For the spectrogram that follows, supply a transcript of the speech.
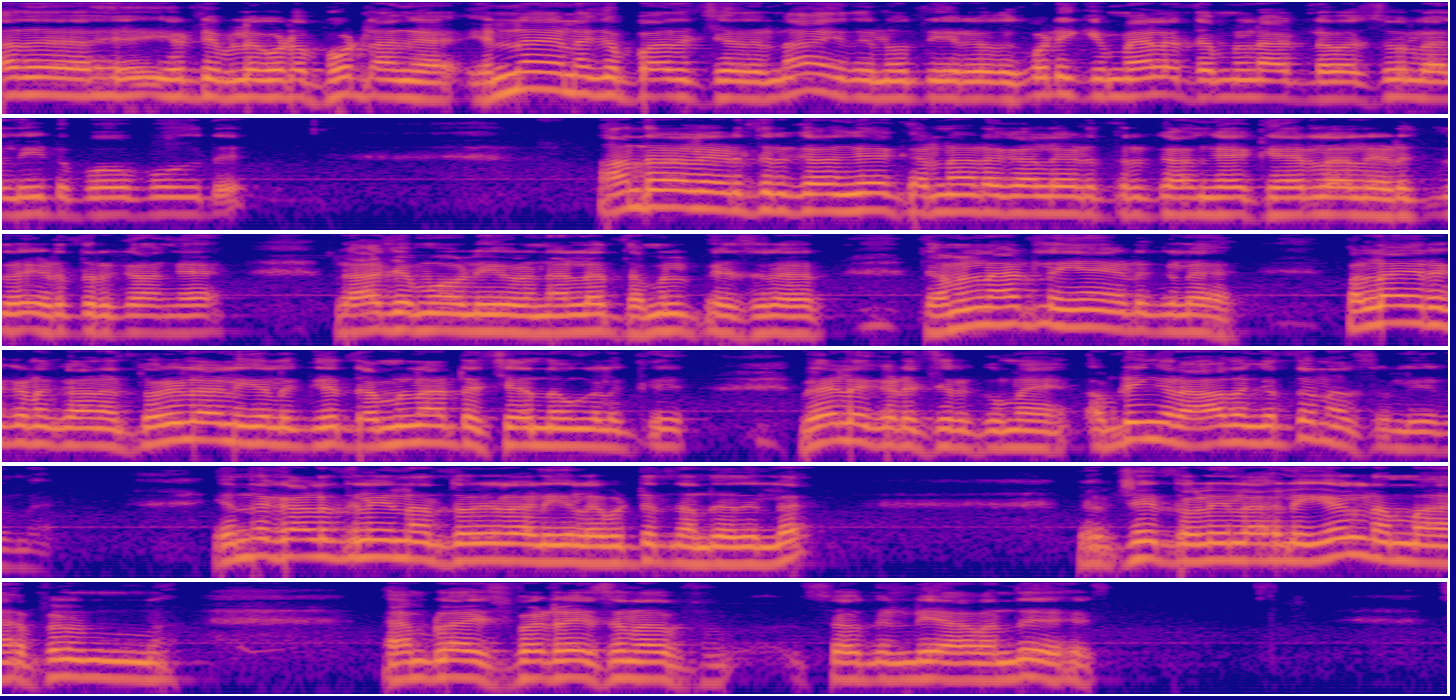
அதை யூடியூப்பில் கூட போட்டாங்க. என்ன எனக்கு பாதிச்சதுன்னா இது நூற்றி இருபது கோடிக்கு மேலே தமிழ்நாட்டில் வசூல் அள்ளிட்டு போக போகுது. ஆந்திராவில் எடுத்திருக்காங்க கர்நாடகாவில் எடுத்திருக்காங்க கேரளாவில் எடுக்க எடுத்திருக்காங்க. ராஜமௌலி ஒரு நல்ல தமிழ் பேசுகிறார் தமிழ்நாட்டில் ஏன் எடுக்கலை? பல்லாயிரக்கணக்கான தொழிலாளிகளுக்கு தமிழ்நாட்டை சேர்ந்தவங்களுக்கு வேலை கிடைச்சிருக்குமே அப்படிங்கிற ஆதங்கத்தை நான் சொல்லியிருந்தேன். எந்த காலத்துலேயும் நான் தொழிலாளிகளை விட்டு தந்ததில்லை. வெப்சைட் தொழிலாளிகள் நம்ம film employees federation of south India வந்து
